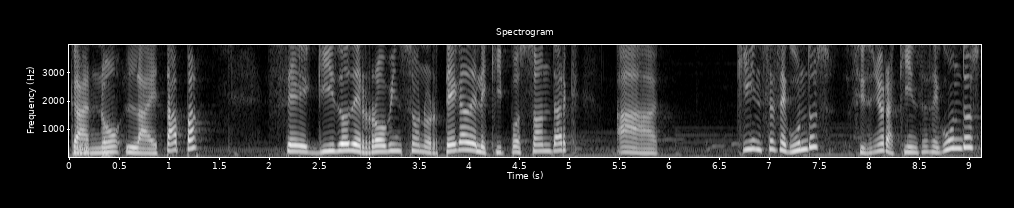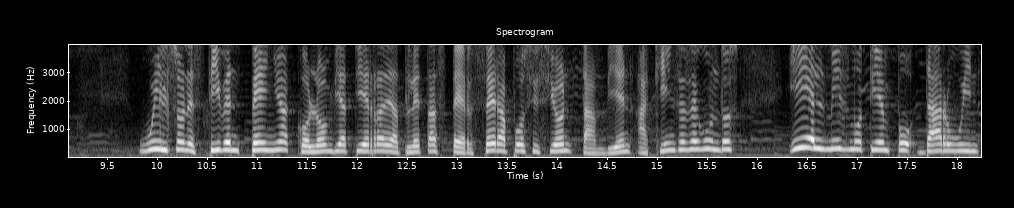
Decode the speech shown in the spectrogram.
ganó la etapa, seguido de Robinson Ortega del equipo Sundark a 15 segundos. Sí, señor, a 15 segundos. Wilson Steven Peña, Colombia Tierra de Atletas, tercera posición, también a 15 segundos. Y al mismo tiempo, Darwin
